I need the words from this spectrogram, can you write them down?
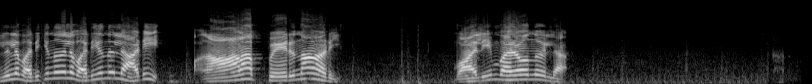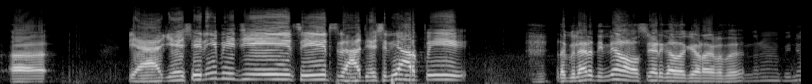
ഇല്ലില്ല വലിക്കുന്നതല്ല വലിയൊന്നുമില്ല അടി. നാളെ പെരുന്നാൾ അടി വലിയും പഴമൊന്നുമില്ല. രാജേശ്വരി ബിജി സീറ്റ്സ് രാജേശ്വരി ആർ പി. എടാ നിന്നെയാണ് ഹോസ്റ്റ് എടുക്കാതൊക്കെ എന്തിനാണ് പിന്നെ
